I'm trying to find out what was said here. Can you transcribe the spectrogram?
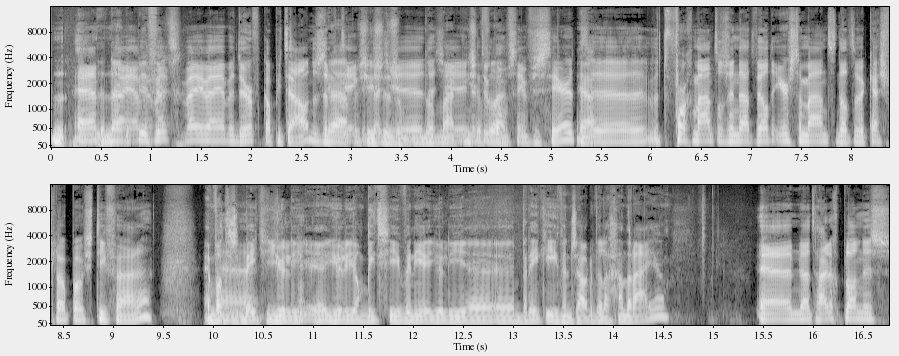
Uh, naar nou de ja, pivot? Wij, wij, wij, hebben durfkapitaal, dus dat ja, betekent precies, dat je, dus dat, dat je in de toekomst investeert. Ja. Uh, het vorige maand was inderdaad wel de eerste maand dat we cashflow positief waren. En wat is een uh, beetje jullie, uh, jullie ambitie wanneer jullie break-even zouden willen gaan draaien? nou, het huidige plan is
